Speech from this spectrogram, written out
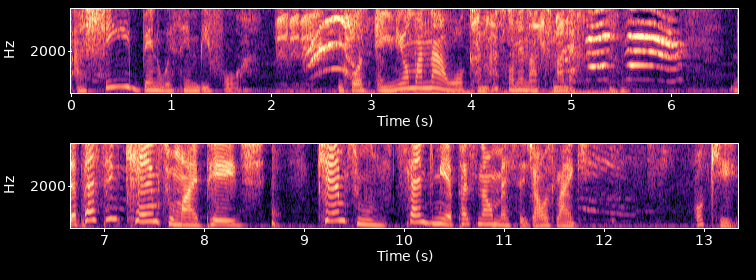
has she been with him before? Because a new man now walking, that's on not nada. The person came to my page, came to send me a personal message. I was like, okay,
